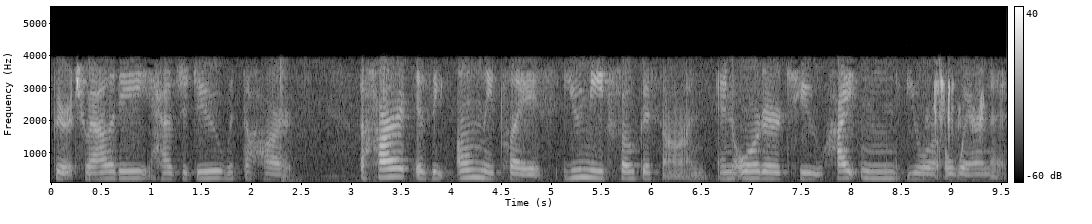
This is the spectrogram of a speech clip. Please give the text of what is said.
spirituality has to do with the heart. The heart is the only place you need focus on in order to heighten your awareness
